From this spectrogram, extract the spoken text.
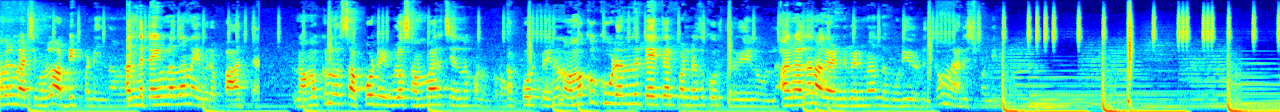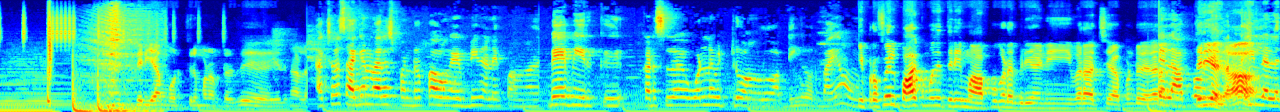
தமிழ் மேட்ரிமோனில் அப்டேட் பண்ணியிருந்தாங்க. அந்த டைமில் தான் நான் இவரை பார்த்தேன். நமக்குன்னு ஒரு சப்போர்ட் இவ்வளோ சம்பாரிச்சு என்ன பண்ண போகிறோம் சப்போர்ட் வேணும். நமக்கு கூட இருந்து டேக் கேர் பண்ணுறதுக்கு ஒருத்தர் வேணும் இல்லை. அதனால தான் நாங்கள் ரெண்டு பேருமே அந்த முடிவு எடுத்தோம். மேரேஜ் பண்ணிட்டோம். தெரியாம ஒரு திருமணம்ன்றது எதனால? ஆக்சுவலாக செகண்ட் மேரேஜ் பண்ணுறப்ப அவங்க எப்படி நினைப்பாங்க? பேபி இருக்கு. கடைசியில் ஒன்றை விட்டுருவாங்களோ அப்படிங்கிற ஒரு பயம் நீ ப்ரொஃபைல் பார்க்கும்போது தெரியுமா? அப்பு கடை பிரியாணி இவராச்சு அப்படின்றது தெரியாதா? இல்ல இல்ல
